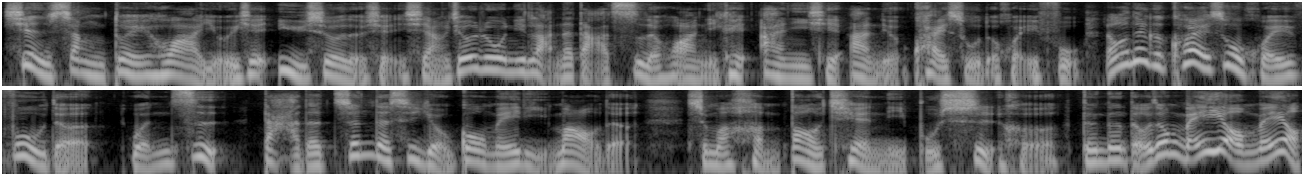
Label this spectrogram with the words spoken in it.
线上对话有一些预设的选项，就如果你懒得打字的话，你可以按一些按钮快速的回复，然后那个快速回复的文字。打的真的是有够没礼貌的，什么很抱歉你不适合等等等，我说没有没有，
